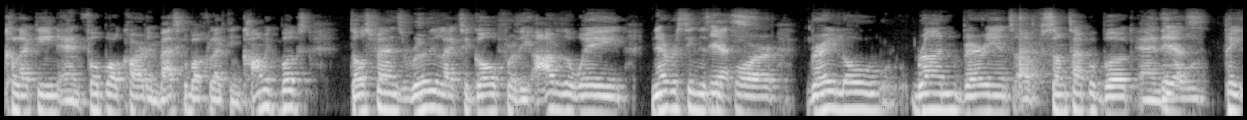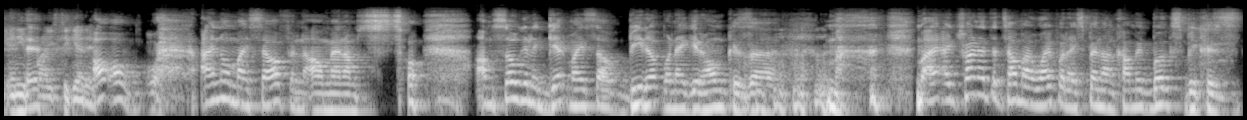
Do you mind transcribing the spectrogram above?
collecting and football card and basketball collecting comic books. Those fans really like to go for the out of the way, never seen this Yes. before, very low run variant of some type of book, and they'll Yes. pay any It- price to get it. Oh, oh, I know myself, and oh man, I'm so, I'm so gonna get myself beat up when I get home because uh, my, my, I try not to tell my wife what I spend on comic books because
